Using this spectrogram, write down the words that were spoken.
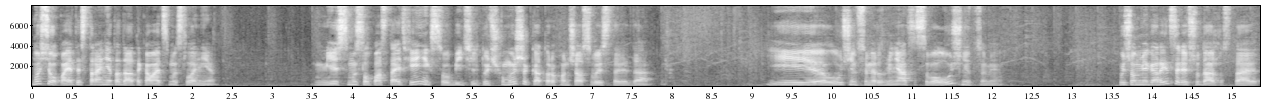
Ну все, по этой стороне тогда атаковать смысла нет. Есть смысл поставить Феникса, убить летучих мышек, которых он сейчас выставит, да. И лучницами разменяться с его лучницами. Пусть он Мега Рыцаря сюда же ставит.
